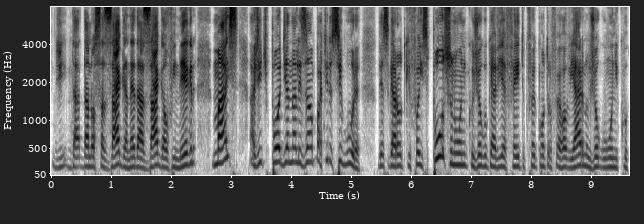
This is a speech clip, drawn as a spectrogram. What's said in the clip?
de, da, da, nossa zaga, né, da zaga alvinegra, mas a gente pôde analisar uma partida segura desse garoto que foi expulso no único jogo que havia feito, que foi contra o Ferroviário, no jogo único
